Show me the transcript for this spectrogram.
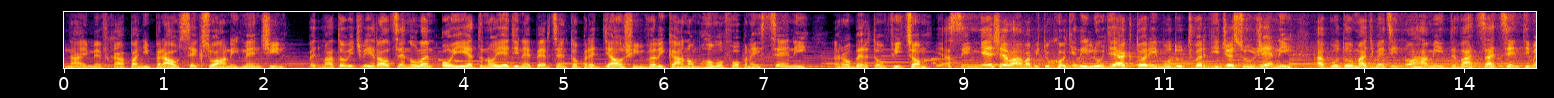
najmä v chápaní práv sexuálnych menšín. Veď Matovič vyhral cenu len o jedno jediné percento pred ďalším velikánom homofóbnej scény, Robertom Ficom. Ja si neželám, aby tu chodili ľudia, ktorí budú tvrdiť, že sú ženy a budú mať medzi nohami 20 cm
